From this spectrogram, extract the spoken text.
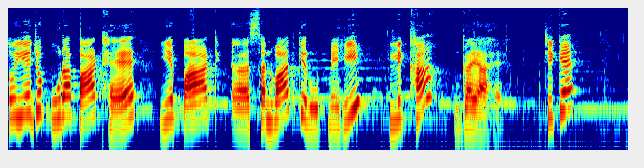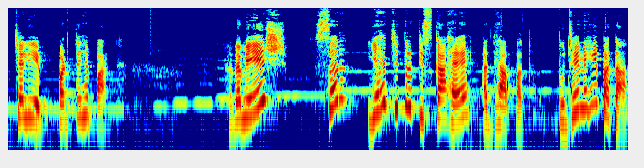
तो ये जो पूरा पाठ है, ये पाठ संवाद के रूप में ही लिखा गया है, ठीक है? चलिए, पढ़ते हैं पाठ। रमेश, सर, यह चित्र किसका है, अध्यापक? तुझे नहीं पता?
